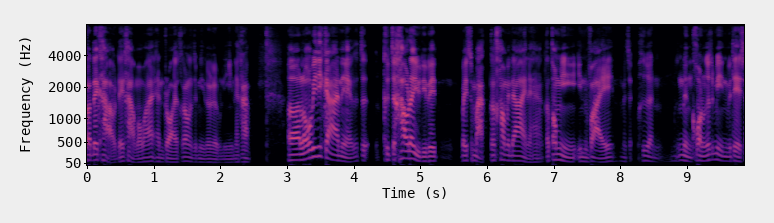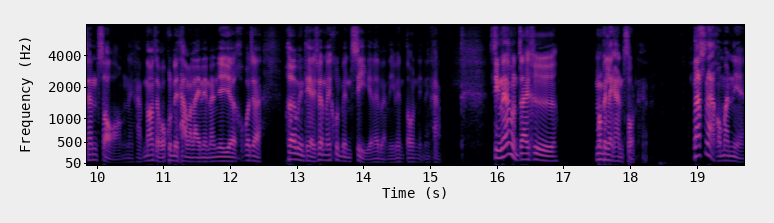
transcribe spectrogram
ก็ได้ข่าวได้ข่าวมาว่า Android ก็กำลังจะมีเร็วๆนี้นะครับเออแล้วก็วิธีการเนี่ยก็จะคือจะเข้าได้อยู่ดี ไปสมัครก็เข้าไม่ได้นะฮะก็ต้องมี invite มาจากเพื่อนหนึ่งคนก็จะมี invitation สองนะครับนอกจากว่าคุณไปทำอะไรในนั้นเยอะๆเขาก็จะเพิ่ม invitation ให้คุณเป็นสี่อะไรแบบนี้เป็นต้นเนี่ยนะครับ สิ่งน่าสนใจคือมันเป็นรายการสดฮะลักษณะของมันเนี่ย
